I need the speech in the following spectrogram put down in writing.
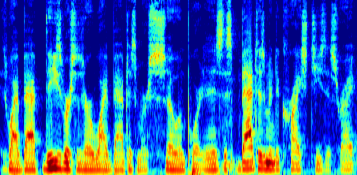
is why bap- these verses are why baptism are so important. And it's this baptism into Christ Jesus, right?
